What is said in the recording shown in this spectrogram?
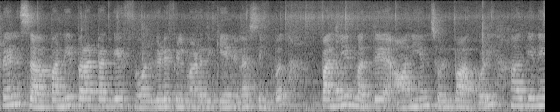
ಫ್ರೆಂಡ್ಸ್ ಪನ್ನೀರ್ ಪರಾಟಾಗೆ ಒಳಗಡೆ ಫಿಲ್ ಮಾಡೋದಕ್ಕೆ ಏನಿಲ್ಲ ಸಿಂಪಲ್ ಪನ್ನೀರ್ ಮತ್ತು ಆನಿಯನ್ ಸ್ವಲ್ಪ ಹಾಕ್ಕೊಳ್ಳಿ ಹಾಗೆಯೇ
